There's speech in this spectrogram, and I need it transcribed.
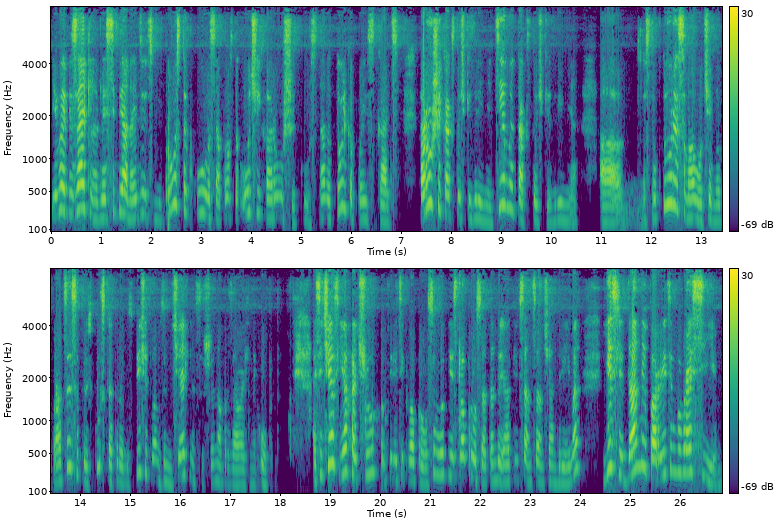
И вы обязательно для себя найдете не просто курс, а просто очень хороший курс. Надо только поискать. Хороший как с точки зрения темы, так с точки зрения а, структуры самого учебного процесса, то есть курс, который обеспечит вам замечательный совершенно образовательный опыт. А сейчас я хочу перейти к вопросам. Вот есть вопросы от, Андрея, от Александра Александровича Андреева. Есть ли данные по рейтингу в России?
